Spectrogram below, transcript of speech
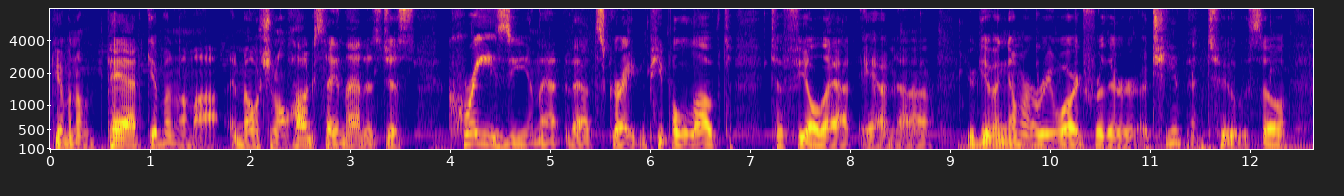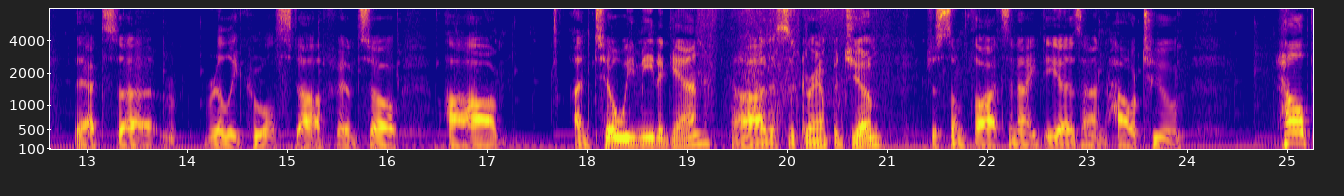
giving them a pat, giving them a emotional hug, saying that is just crazy, and that that's great, and people love to, to feel that, and uh, you're giving them a reward for their achievement too. So that's uh, really cool stuff, and so. Um, until we meet again, uh, this is Grandpa Jim. Just some thoughts and ideas on how to help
